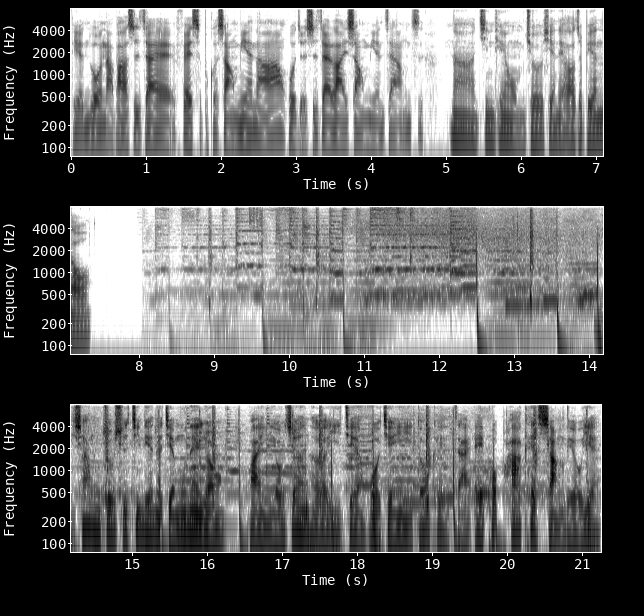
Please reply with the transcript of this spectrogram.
联络，哪怕是在 Facebook 上面啊，或者是在 Line 上面这样子。那今天我们就先聊到这边喽。以上就是今天的节目内容，欢迎有任何意见或建议，都可以在 Apple Podcast 上留言。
